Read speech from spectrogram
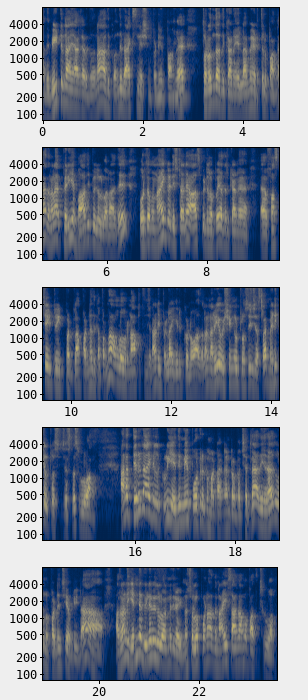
அது வீட்டு நாயாக இருந்ததுன்னா அதுக்கு வந்து வேக்சினேஷன் பண்ணியிருப்பாங்க தொடர்ந்து அதுக்கான எல்லாமே எடுத்திருப்பாங்க. அதனால பெரிய பாதிப்புகள் வராது. ஒருத்தவங்க நாய் கடிச்சிட்டாலே ஹாஸ்பிட்டல்ல போய் அதற்கான ஃபர்ஸ்ட் எய்ட் ட்ரீட்மெண்ட்லாம் பண்ணதுக்கு அப்புறமா அவங்கள ஒரு நாற்பத்தஞ்சு நாள் இப்படிலாம் இருக்கணும். அதெல்லாம் நிறைய விஷயங்கள் ப்ரொசீஜர்ஸ்லாம் மெடிக்கல் ப்ரொசீஜர்ஸ்ல சொல்லுவாங்க. ஆனா தெருநாய்களுக்குள்ள எதுவுமே போட்டிருக்க மாட்டாங்கன்ற பட்சத்துல அது ஏதாவது ஒண்ணு பண்ணுச்சு அப்படின்னா அதனால என்ன விளைவுகள் வரணும் தெரியாது. இன்னும் சொல்ல போனா அந்த நாய் சாகாம பார்த்து சொல்லுவாங்க.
